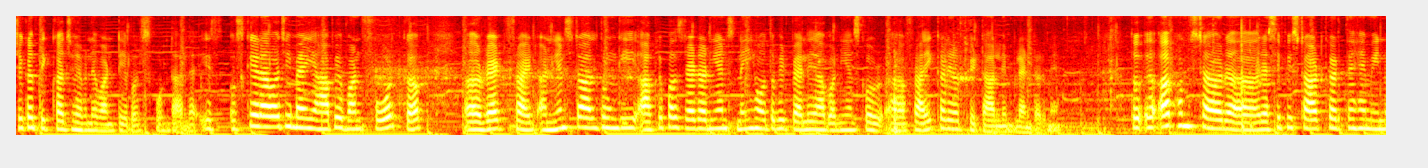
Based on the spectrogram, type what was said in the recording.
चिकन टिक्का जो है मैंने वन टेबल स्पून डाला है। इस, उसके अलावा जी मैं यहाँ पे one fourth cup red fried onions डाल दूँगी। आपके पास रेड अनियंस नहीं हो तो फिर पहले आप अनियंस को फ्राई करें और फिर डाल लें ब्लेंडर में। तो अब हम रेसिपी स्टार्ट करते हैं। मीन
